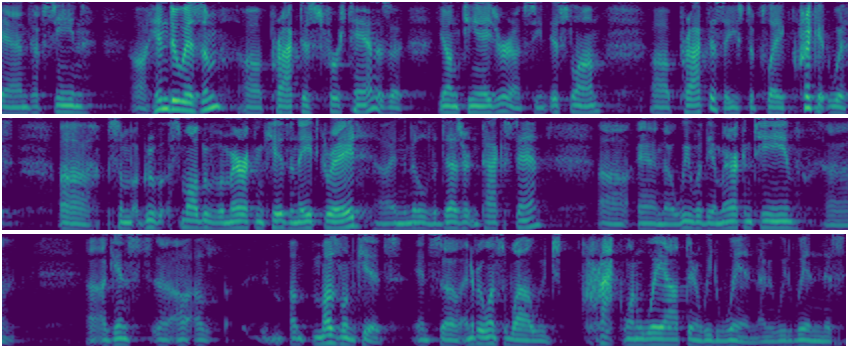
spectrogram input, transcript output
and have seen uh, Hinduism uh, practiced firsthand as a young teenager. I've seen Islam uh, practice. I used to play cricket with uh, some a group, a small group of American kids in eighth grade uh, in the middle of the desert in Pakistan, uh, and uh, we were the American team against Muslim kids, and so and every once in a while we'd crack one way out there and we'd win. I mean, we'd win this.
